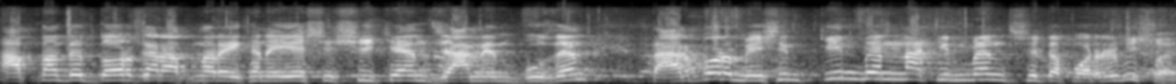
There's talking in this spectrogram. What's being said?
আপনাদের দরকার আপনারা এখানে এসে শিখেন জানেন বুঝেন। তারপর মেশিন কিনবেন না কিনবেন সেটা পরের বিষয়।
